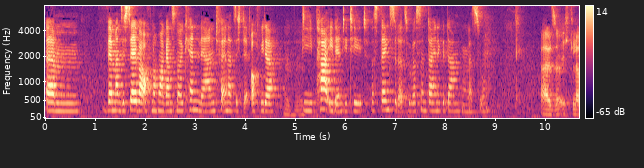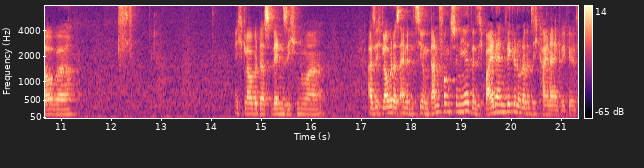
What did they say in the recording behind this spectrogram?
ähm, wenn man sich selber auch noch mal ganz neu kennenlernt, verändert sich auch wieder die Paaridentität. Was denkst du dazu? Was sind deine Gedanken dazu? Also ich glaube, ich glaube, dass wenn sich nur, also ich glaube, dass eine Beziehung dann funktioniert, wenn sich beide entwickeln oder wenn sich keiner entwickelt.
